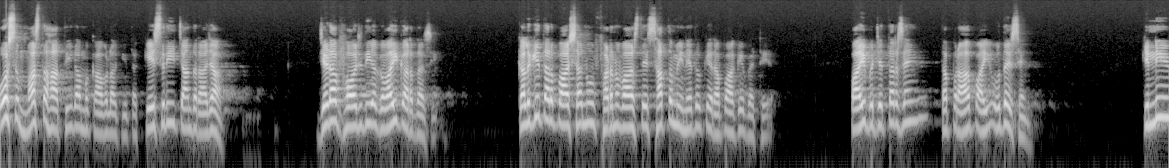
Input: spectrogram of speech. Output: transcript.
ਉਸ ਮਸਤ ਹਾਥੀ ਦਾ ਮੁਕਾਬਲਾ ਕੀਤਾ। ਕੇਸਰੀ ਚੰਦ ਰਾਜਾ, ਜਿਹੜਾ ਫੌਜ ਦੀ ਅਗਵਾਈ ਕਰਦਾ ਸੀ ਕਲਗੀਧਰ ਪਾਤਸ਼ਾਹ ਨੂੰ ਫੜਨ ਵਾਸਤੇ 7 ਮਹੀਨੇ ਤੋਂ ਘੇਰਾ ਪਾ ਕੇ ਬੈਠੇ ਆ। ਭਾਈ ਬਚਿੱਤਰ ਸਿੰਘ ਤਾਂ ਭਰਾ ਭਾਈ ਉਦੈ ਸਿੰਘ। ਕਿੰਨੀ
